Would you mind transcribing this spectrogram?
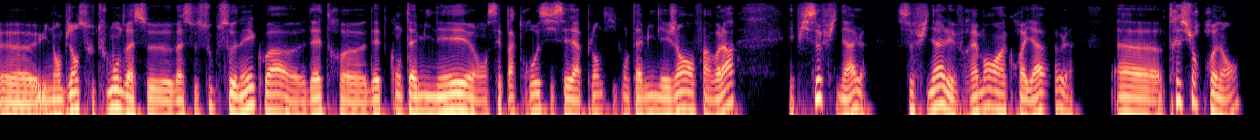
euh, une ambiance où tout le monde va se va se soupçonner quoi euh, d'être euh, d'être contaminé. On sait pas trop si c'est la plante qui contamine les gens enfin voilà. Et puis ce final ce final est vraiment incroyable euh, très surprenant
